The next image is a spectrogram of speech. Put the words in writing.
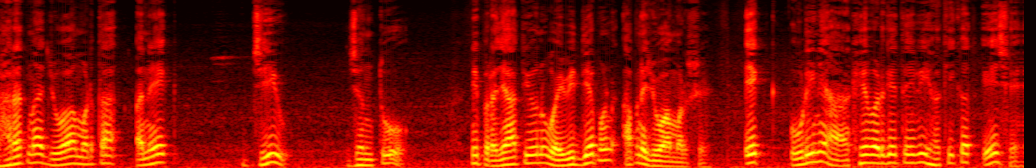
ભારતમાં જોવા મળતા અનેક જીવ જંતુઓની પ્રજાતિઓનું વૈવિધ્ય પણ આપને જોવા મળશે. એક ઉડીને આંખે વળગે તેવી હકીકત એ છે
